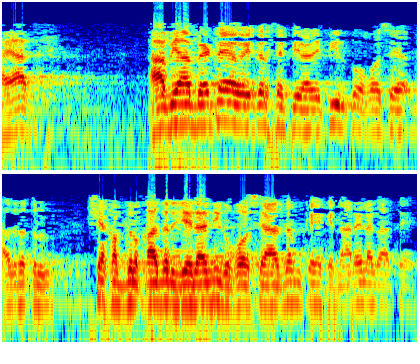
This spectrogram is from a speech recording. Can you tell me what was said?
حیات ہے۔ آپ یہاں بیٹھے ہو ادھر سے پیرانی پیر کو غوث حضرت ال شیخ عبد القادر جیلانی کو غوث اعظم کے کنارے لگاتے ہیں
